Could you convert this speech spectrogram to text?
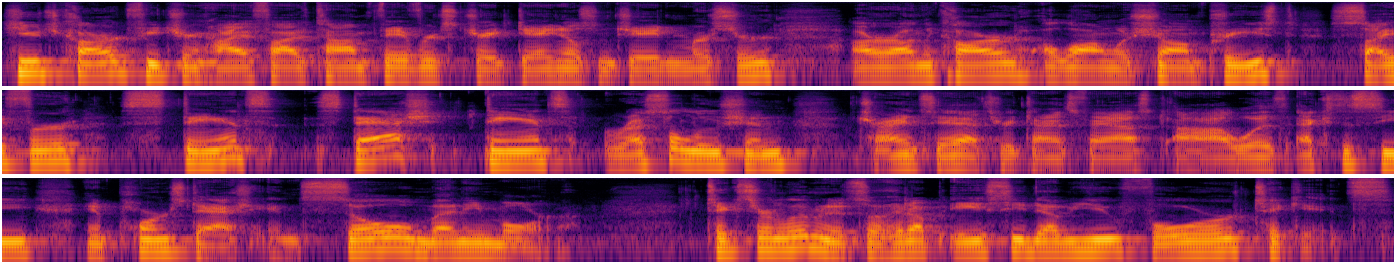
Huge card featuring high five Tom favorites Drake Daniels and Jaden Mercer are on the card, along with Sean Priest, Cypher, Stance, Stash, Dance, Resolution, try and say that three times fast, uh, with Ecstasy and Porn Stash, and so many more. Tickets are limited, so hit up ACW for tickets.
